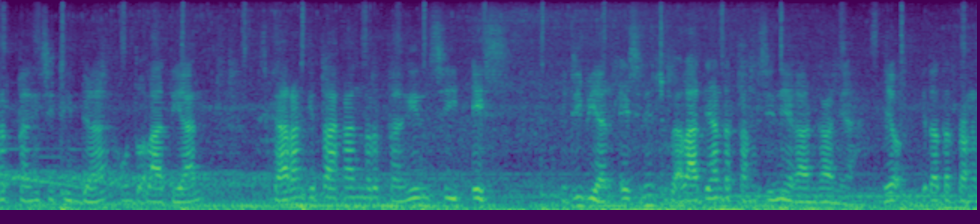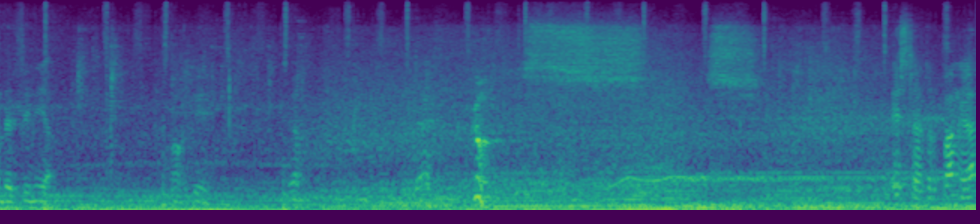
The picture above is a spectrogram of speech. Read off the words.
nerbangin si Dinda untuk latihan. Sekarang kita akan nerbangin si Ace. Jadi biar Ace ini juga latihan terbang di sini ya kawan-kawan ya. Yuk kita terbang dari sini yuk. Oke. Yuk. Let's go. Ace sudah terbang ya.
